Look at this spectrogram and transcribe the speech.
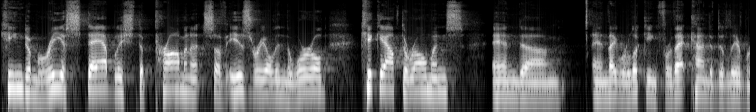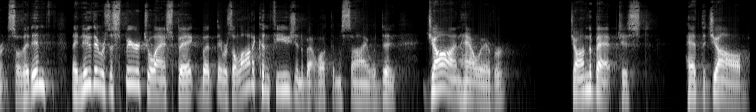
kingdom, reestablish the prominence of Israel in the world, kick out the Romans, and um, and they were looking for that kind of deliverance. So they didn't. They knew there was a spiritual aspect, but there was a lot of confusion about what the Messiah would do. John, however, John the Baptist, had the job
